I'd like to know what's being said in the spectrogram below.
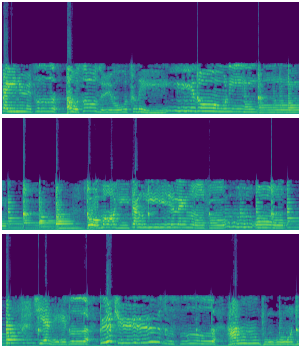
该女子读书如此的如你，什么一将一领夫。原来是欲去是死，暗中追。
